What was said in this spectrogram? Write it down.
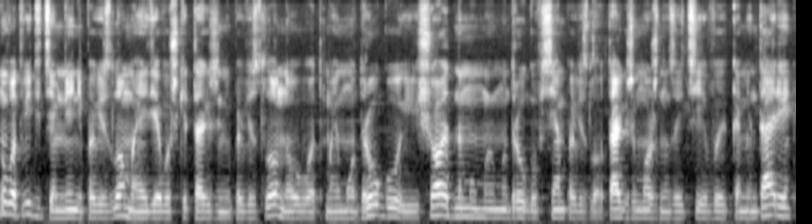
Ну вот видите, мне не повезло, моей девушке также не повезло, но вот моему другу и еще одному моему другу всем повезло. Также можно зайти в комментарии,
